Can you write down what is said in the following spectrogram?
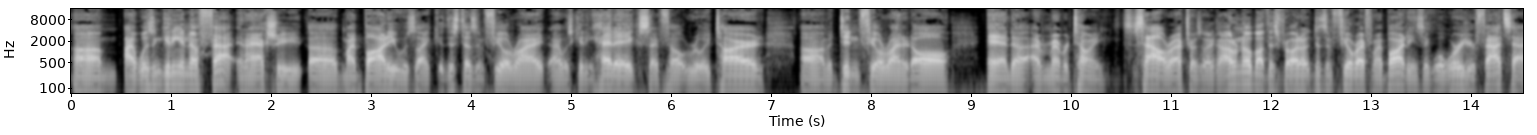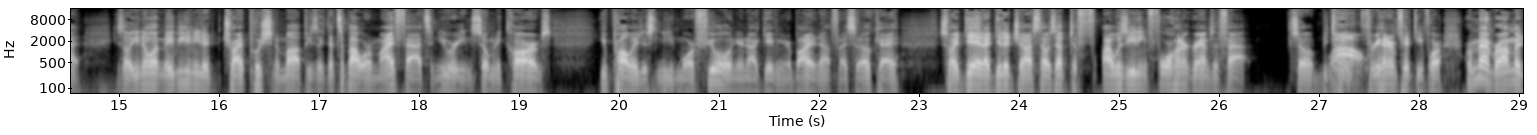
um, I wasn't getting enough fat, and I actually, uh, my body was like, this doesn't feel right. I was getting headaches. I felt really tired. Um, it didn't feel right at all. And uh, I remember telling Sal right after I was like, I don't know about this, bro. It doesn't feel right for my body. He's like, well, where's your fats at? He's like, you know what? Maybe you need to try pushing them up. He's like, that's about where my fats, and you were eating so many carbs, you probably just need more fuel, and you're not giving your body enough. And I said, okay. So I did. I did adjust. I was up to. I was eating 400 grams of fat. So between Wow. 354. Remember, I'm a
